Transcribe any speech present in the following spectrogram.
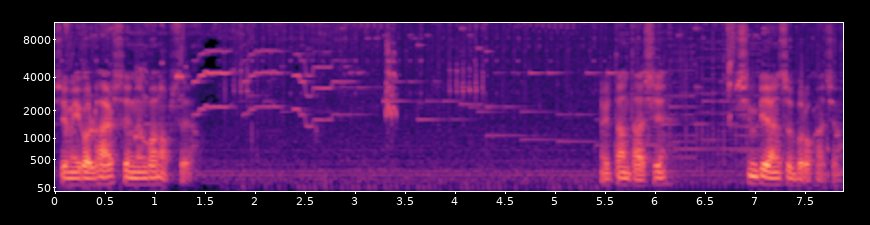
지금 이걸로 할 수 있는 건 없어요. 일단 다시 신비한 숲으로 가죠.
